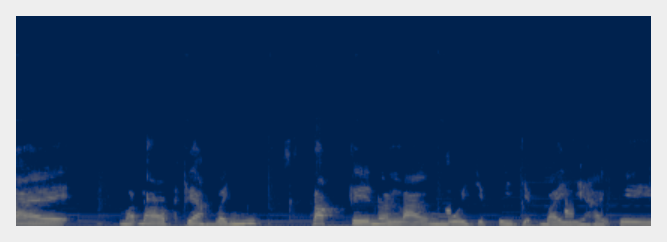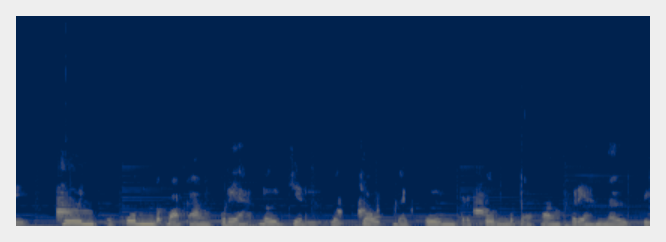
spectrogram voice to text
តែមកដល់ផ្ទះវិញស្តុកគេនៅឡើង1ជា2ជា3ហើយគេឃើញប្រគុណរបស់ផងព្រះដូចជាលោកជោបដែលឃើញប្រគុណរបស់ផងព្រះនៅពី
